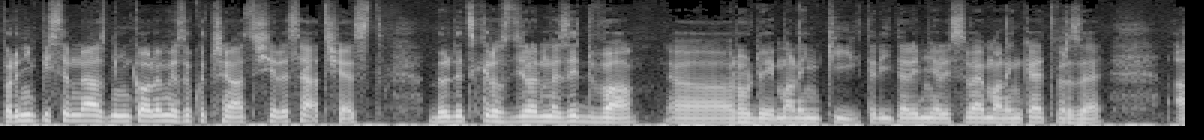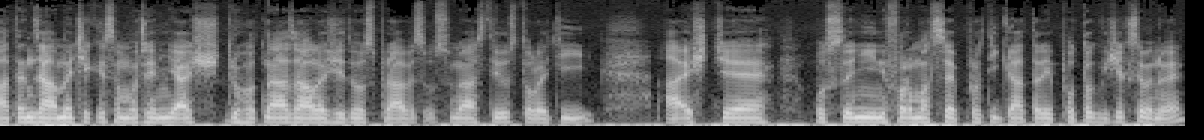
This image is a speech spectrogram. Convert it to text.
První písemná zmínka o něm je z roku 1366. Byl vždycky rozdělen mezi dva uh, rody malinký, který tady měli své malinké tvrze. A ten zámeček je samozřejmě až druhotná záležitost právě z 18. století. A ještě poslední informace protýká tady potok, víš, jak se jmenuje?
